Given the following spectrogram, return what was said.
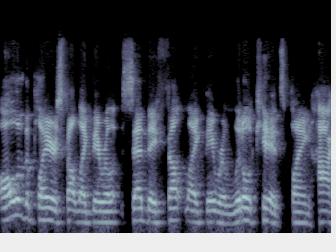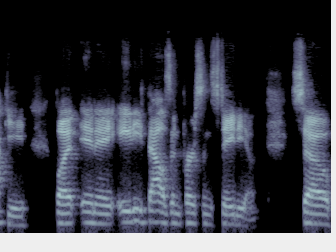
All of the players felt like they were said they felt like they were little kids playing hockey, but in a 80,000 person stadium. So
